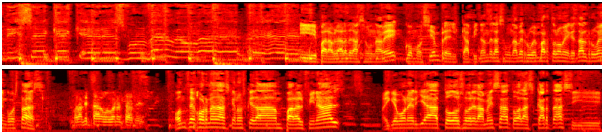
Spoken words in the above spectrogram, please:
dice que quieres volverme a ver. Y para hablar de la segunda B, como siempre, el capitán de la segunda B, Rubén Bartolomé. ¿Qué tal, Rubén? ¿Cómo estás? Hola, ¿qué tal? Muy buenas tardes. 11 jornadas que nos quedan para el final. Hay que poner ya todo sobre la mesa, todas las cartas, y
